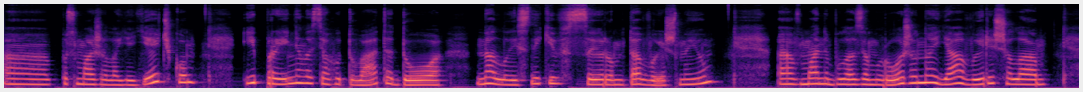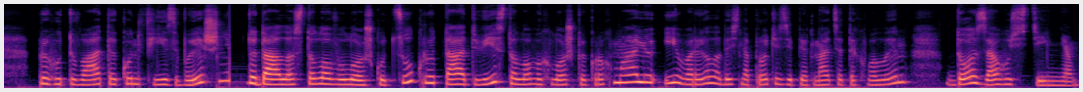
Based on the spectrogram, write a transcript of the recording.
е, посмажила яєчко і прийнялася готувати до налисників з сиром та вишнею. Е, В мене була заморожена, я вирішила приготувати конфіз вишні. Додала столову ложку цукру та 2 столових ложки крохмалю і варила десь на протязі 15 хвилин до загустіння.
